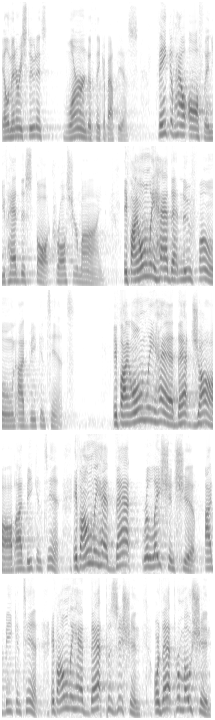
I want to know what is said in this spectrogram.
Elementary students, learn to think about this. Think of how often you've had this thought cross your mind. If I only had that new phone, I'd be content. If I only had that job, I'd be content. If I only had that relationship, I'd be content. If I only had that position or that promotion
